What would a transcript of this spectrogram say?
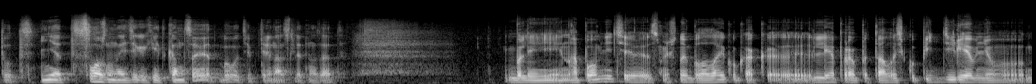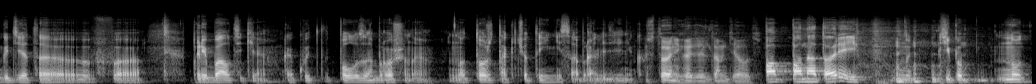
Тут нет, сложно найти какие-то концы, это было типа 13 лет назад. Блин, напомните, смешной была лайку, как э, Лепра пыталась купить деревню где-то в Прибалтике, какую-то полузаброшенную. Но тоже так что-то и не собрали денег. Что они хотели там делать? Панаторий? Ну, типа, ну,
